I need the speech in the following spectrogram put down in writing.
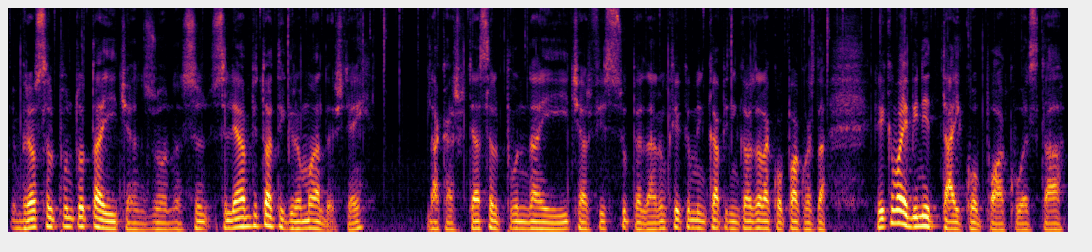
Vreau să-l pun tot aici, în zonă. Să, să le am pe toate grămadă, știi? Dacă aș putea să-l pun aici, ar fi super, dar nu cred că mi încapi din cauza la copacul ăsta. Cred că mai bine tai copacul ăsta.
